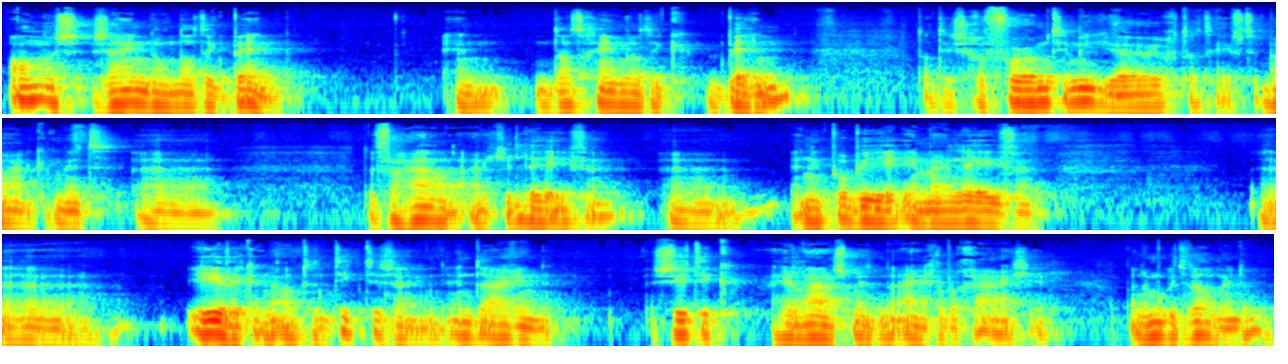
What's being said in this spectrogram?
anders zijn dan dat ik ben. En datgene wat ik ben, dat is gevormd in mijn jeugd, dat heeft te maken met uh, de verhalen uit je leven. Uh, en ik probeer in mijn leven uh, eerlijk en authentiek te zijn. En daarin zit ik helaas met mijn eigen bagage. Maar dan moet ik het wel mee doen.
